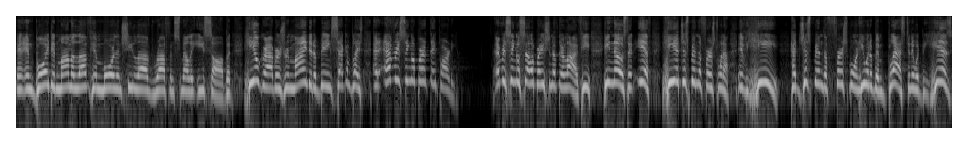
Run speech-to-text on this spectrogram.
and, and boy, did mama love him more than she loved rough and smelly Esau. But heel grabbers reminded of being second place at every single birthday party. Every single celebration of their life, he, he knows that if he had just been the first one out, if he had just been the firstborn, he would have been blessed and it would be his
